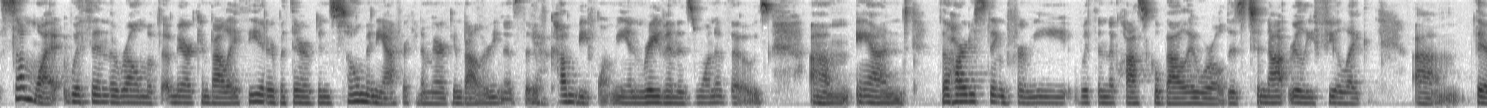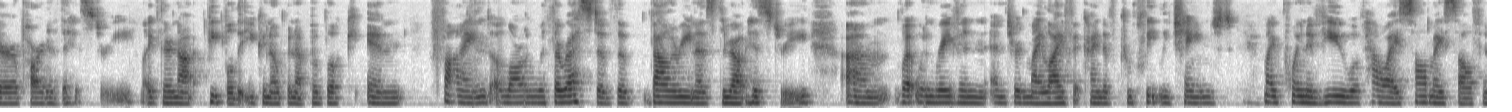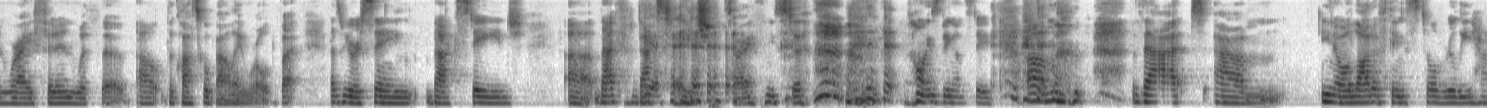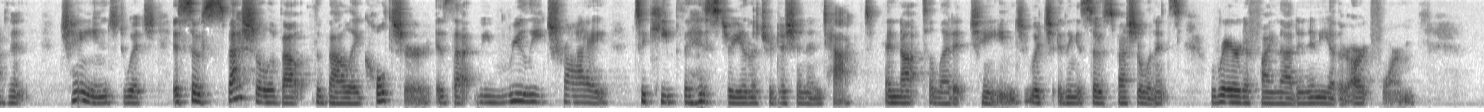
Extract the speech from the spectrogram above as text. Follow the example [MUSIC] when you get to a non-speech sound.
somewhat within the realm of American ballet theater, but there have been so many African American ballerinas that Yeah. have come before me, and Raven is one of those. Um, and the hardest thing for me within the classical ballet world is to not really feel like um, they're a part of the history. Like they're not people that you can open up a book and find along with the rest of the ballerinas throughout history. Um, but when Raven entered my life, it kind of completely changed my point of view of how I saw myself and where I fit in with the uh, the classical ballet world. But as we were saying backstage, uh, back [LAUGHS] backstage. sorry, I'm used to [LAUGHS] [LAUGHS] always being on stage. Um, that um, you know, a lot of things still really haven't changed, which is so special about the ballet culture is that we really try to keep the history and the tradition intact and not to let it change, which I think is so special and it's rare to find that in any other art form.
